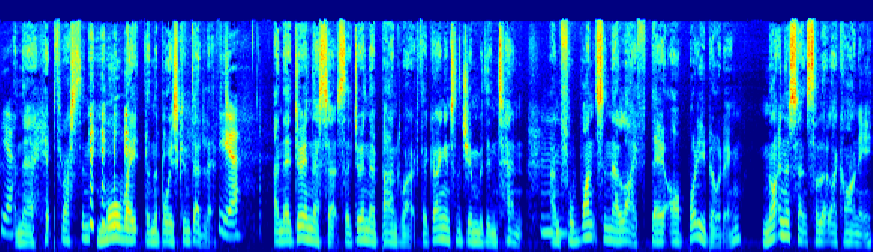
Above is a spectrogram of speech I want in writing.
Yeah. and they're hip thrusting more weight than the boys can deadlift Yeah. And they're doing their sets, they're doing their band work, they're going into the gym with intent. Mm. And for once in their life, they are bodybuilding, not in the sense to look like Arnie,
